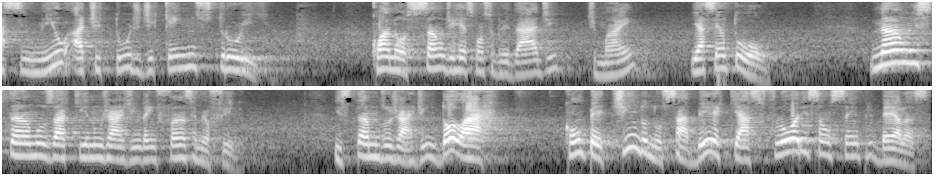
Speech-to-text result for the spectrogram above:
assumiu a atitude de quem instrui, com a noção de responsabilidade de mãe, e acentuou: não estamos aqui no jardim da infância, meu filho. Estamos no jardim do lar, competindo no saber que as flores são sempre belas,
